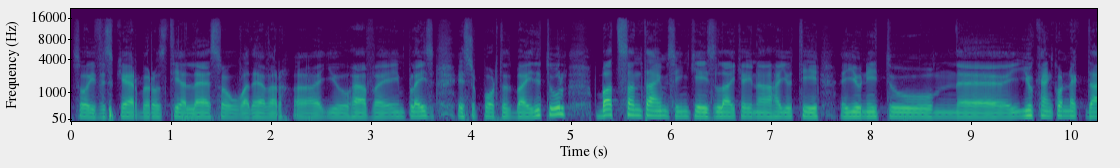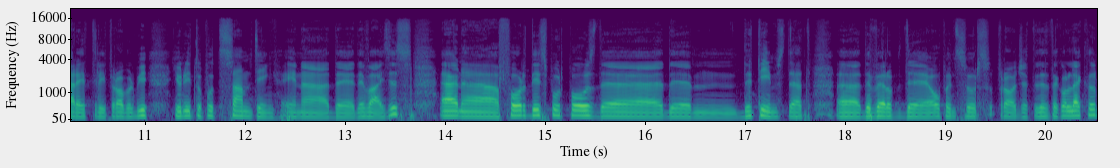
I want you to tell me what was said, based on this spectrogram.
so if it's Kerberos, TLS, or whatever uh, you have in place, is supported by the tool. But sometimes in case like in IoT, you need to, um, uh, you can connect directly probably. You need to put something in uh, the devices. And uh, for this purpose, the, the, um, the teams that developed the open source project, the Data Collector,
